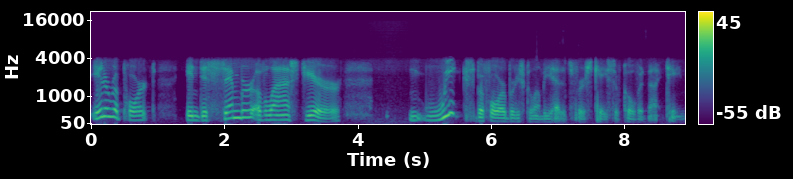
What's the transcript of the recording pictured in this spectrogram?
in a report in December of last year weeks before British Columbia had its first case of COVID 19.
